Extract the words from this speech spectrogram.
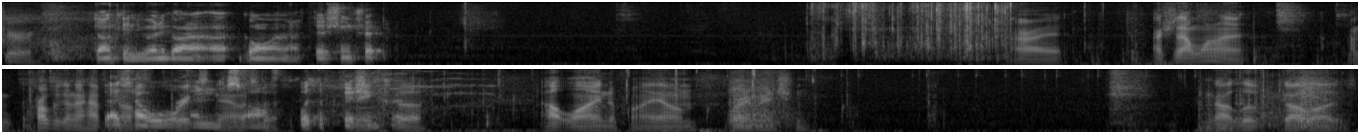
sure. Duncan, you want to go on a, go on a fishing trip? All right. Actually, I wanna. I'm probably gonna have That's enough we'll bricks now to with a fishing make trip. the outline of my um what I mentioned. Got a, lo- got a lot of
